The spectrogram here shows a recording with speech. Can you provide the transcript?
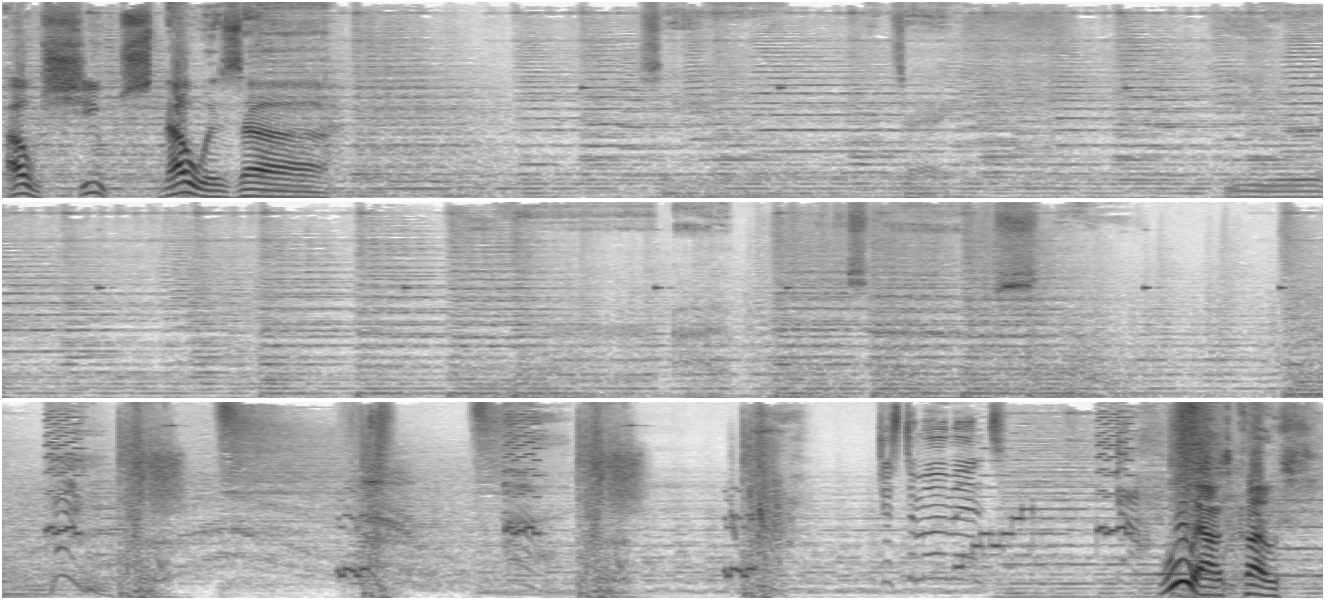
Oh shoot, snow is uh see attack here. Just a moment. Woo, that was close.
